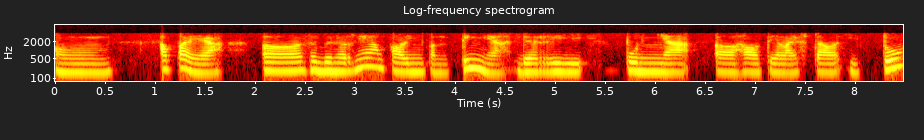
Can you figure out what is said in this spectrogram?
Um, apa ya? Uh, Sebenarnya yang paling penting ya dari punya uh, healthy lifestyle itu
